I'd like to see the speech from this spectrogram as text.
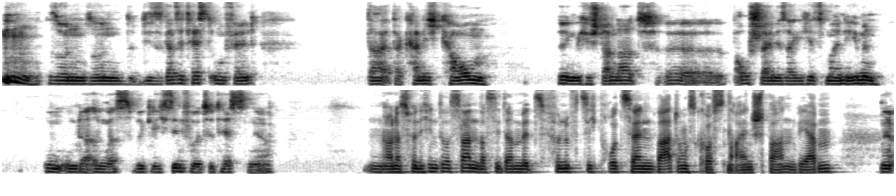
so ein, so ein, dieses ganze Testumfeld, da, da kann ich kaum irgendwelche Standard-Bausteine, äh, sage ich jetzt mal, nehmen, um, um da irgendwas wirklich sinnvoll zu testen, ja. Ja, das finde ich interessant, dass sie damit 50 Prozent Wartungskosten einsparen werden. Ja.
